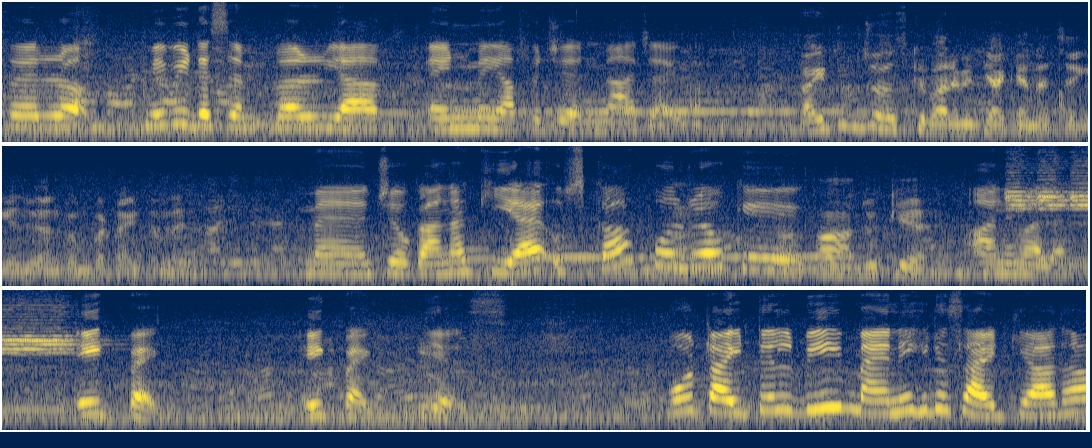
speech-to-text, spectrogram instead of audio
फिर मे बी दिसंबर या एंड में या फिर जैन में आ जाएगा। टाइटल जो है उसके बारे में क्या कहना चाहेंगे जो एल्बम का टाइटल है? मैं जो गाना किया है उसका बोल रहे हो कि हाँ जो किया है। आने वाला है। एक पैग एक पैग यस वो टाइटल भी मैंने ही डिसाइड किया था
